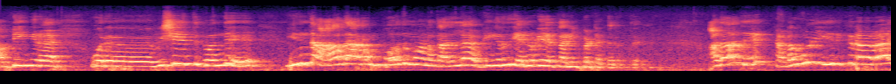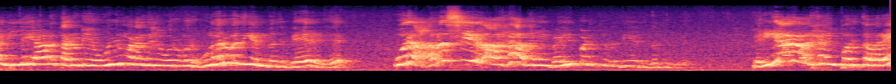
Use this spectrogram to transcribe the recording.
அப்படிங்கிற ஒரு விஷயத்துக்கு வந்து இந்த ஆதாரம் போதுமானது அல்ல அப்படிங்கிறது என்னுடைய தனிப்பட்ட கருத்து. அதாவது கடவுள் இருக்கிறாரா இல்லையான்னு தன்னுடைய உள்மனதில் ஒருவர் உணர்வது என்பது வேறு ஒரு அரசியலாக அதனை வெளிப்படுத்துவது என்பது வேறு. பெரியார் அவர்களை பொறுத்தவரை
